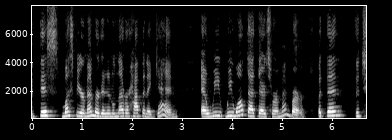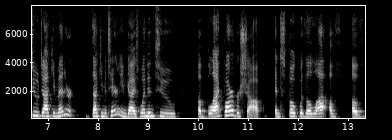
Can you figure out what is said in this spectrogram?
that this must be remembered and it'll never happen again." And we we want that there to remember. But then the two documentary documentarian guys went into a black barber shop and spoke with a lot of of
